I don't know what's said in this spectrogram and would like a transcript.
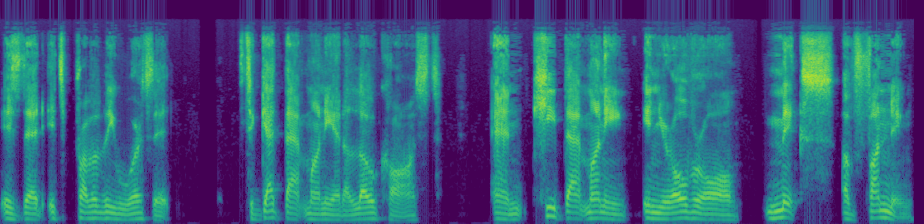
is that it's probably worth it to get that money at a low cost and keep that money in your overall mix of funding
